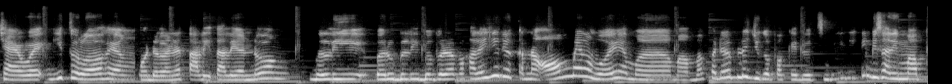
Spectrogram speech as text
cewek gitu loh yang modelannya tali-talian doang. Beli baru beli beberapa kali aja udah kena omel boy sama mama. Padahal beli juga pakai duit sendiri. Ini bisa 50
